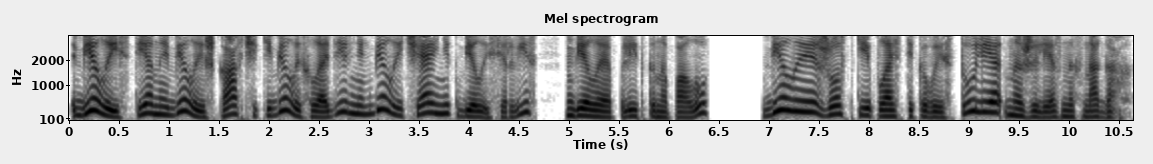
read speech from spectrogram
Белые стены, белые шкафчики, белый холодильник, белый чайник, белый сервиз, белая плитка на полу, белые жесткие пластиковые стулья на железных ногах.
